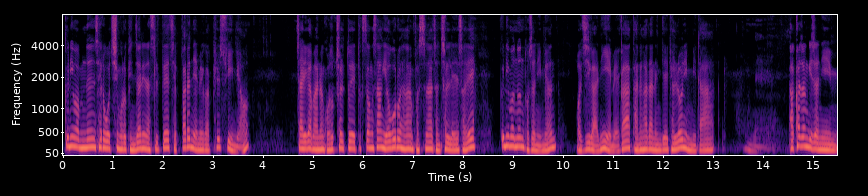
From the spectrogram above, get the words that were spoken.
끊임없는 새로 고침으로 빈자리 났을 때 재빠른 예매가 필수이며 자리가 많은 고속철도의 특성상 역으로 향하는 버스나 전철 내에서의 끊임없는 도전이면 어지간히 예매가 가능하다는 게 결론입니다. 네. 박하정 기자님,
